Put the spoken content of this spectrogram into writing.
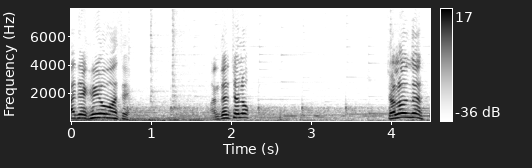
क्या देख रही हो वहाँ से? अंदर चलो। चलो अंदर।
